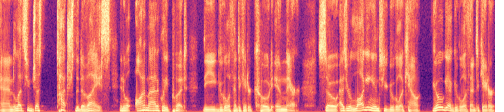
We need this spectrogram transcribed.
and lets you just touch the device and it will automatically put the Google Authenticator code in there. So as you're logging into your Google account, go get Google Authenticator.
